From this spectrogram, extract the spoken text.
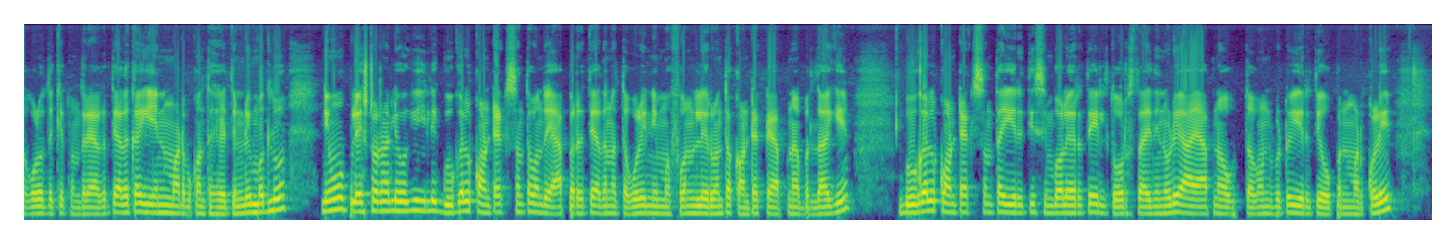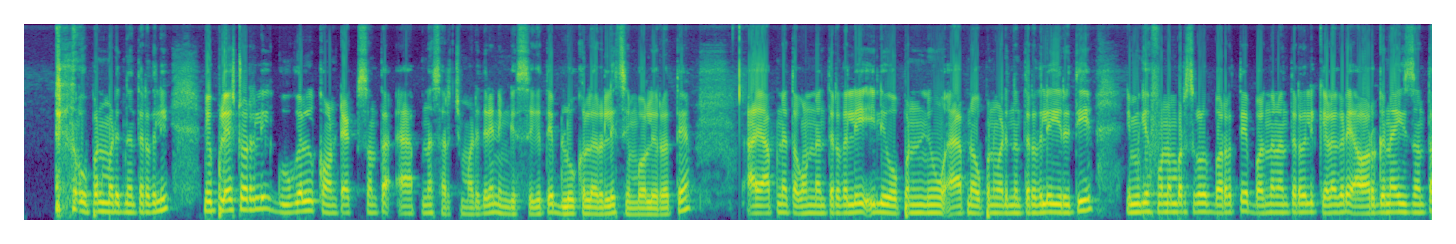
ತಗೊಳ್ಳೋದಕ್ಕೆ ತೊಂದರೆ ಆಗುತ್ತೆ. ಅದಕ್ಕಾಗಿ ಏನು ಮಾಡಬೇಕು ಅಂತ ಹೇಳ್ತೀನಿ ನೋಡಿ. ಮೊದಲು ನೀವು ಪ್ಲೇಸ್ಟೋರ್ನಲ್ಲಿ ಹೋಗಿ ಇಲ್ಲಿ ಗೂಗಲ್ ಕಾಂಟ್ಯಾಕ್ಟ್ಸ್ ಅಂತ ಒಂದು ಆ್ಯಪ್ ಇರುತ್ತೆ, ಅದನ್ನು ತಗೊಳ್ಳಿ. ನಿಮ್ಮ ಫೋನಲ್ಲಿರುವಂಥ ಕಾಂಟ್ಯಾಕ್ಟ್ ಆ್ಯಪ್ನ ಬದಲಾಗಿ ಗೂಗಲ್ ಕಾಂಟ್ಯಾಕ್ಟ್ಸ್ ಅಂತ ಈ ರೀತಿ ಸಿಂಬಲ್ ಇರುತ್ತೆ. ಇಲ್ಲಿ ತೋರಿಸ್ತಾ ಇದ್ದೀನಿ ನೋಡಿ, ಆ ಆ್ಯಪ್ನ ತೊಗೊಂಡ್ಬಿಟ್ಟು ಈ ರೀತಿ ಓಪನ್ ಮಾಡ್ಕೊಳ್ಳಿ. ಓಪನ್ ಮಾಡಿದ ನಂತರದಲ್ಲಿ ನೀವು ಪ್ಲೇಸ್ಟೋರಲ್ಲಿ ಗೂಗಲ್ ಕಾಂಟ್ಯಾಕ್ಟ್ಸ್ ಅಂತ ಆ್ಯಪ್ನ ಸರ್ಚ್ ಮಾಡಿದರೆ ನಿಮಗೆ ಸಿಗುತ್ತೆ. ಬ್ಲೂ ಕಲರಲ್ಲಿ ಸಿಂಬಲ್ ಇರುತ್ತೆ. ಆ ಆ್ಯಪ್ನ ತಗೊಂಡ ನಂತರದಲ್ಲಿ ಇಲ್ಲಿ ಓಪನ್ ನೀವು ಆ್ಯಪ್ನ ಓಪನ್ ಮಾಡಿದ ನಂತರದಲ್ಲಿ ಈ ರೀತಿ ನಿಮಗೆ ಫೋನ್ ನಂಬರ್ಸ್ಗಳು ಬರುತ್ತೆ. ಬಂದ ನಂತರದಲ್ಲಿ ಕೆಳಗಡೆ ಆರ್ಗನೈಸ್ ಅಂತ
